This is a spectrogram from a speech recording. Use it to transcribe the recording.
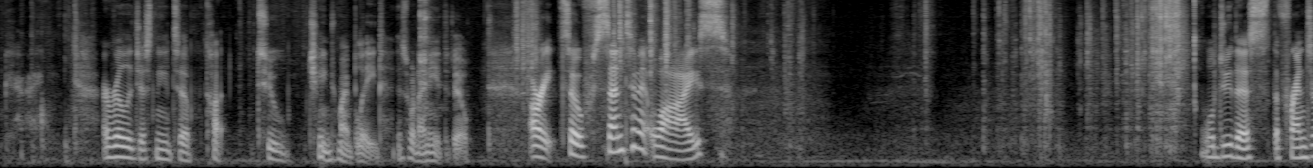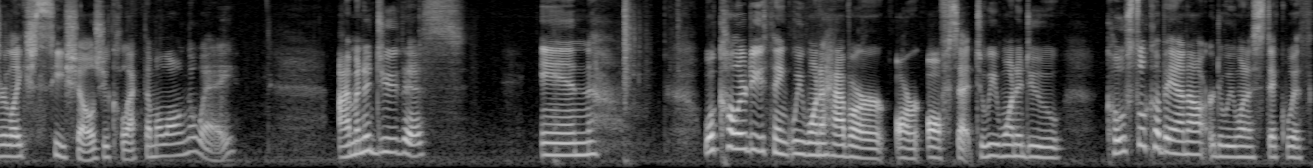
Okay. I really just need to cut to change my blade is what I need to do. All right, so sentiment-wise... We'll do this. The friends are like seashells. You collect them along the way. I'm going to do this in... What color do you think we want to have our, our offset? Do we want to do Coastal Cabana or do we want to stick with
